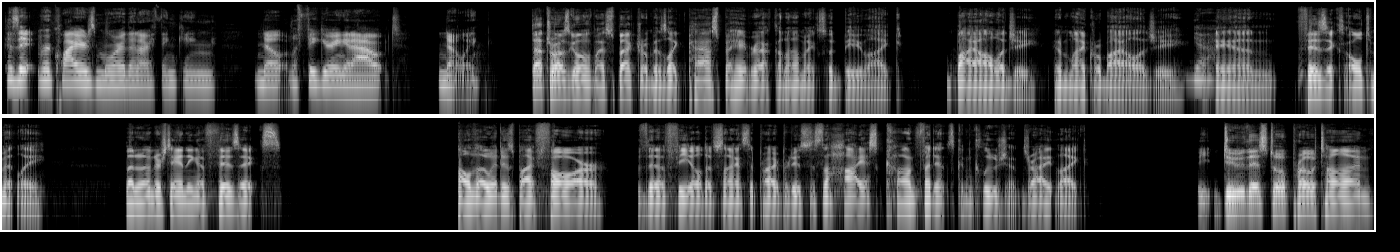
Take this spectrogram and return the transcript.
because it requires more than our thinking, no, figuring it out, knowing. that's where I was going with my spectrum. Is like past behavior economics would be like biology and microbiology Yeah. and physics ultimately. But an understanding of physics, although it is by far the field of science that probably produces the highest confidence conclusions, right? Like, do this to a proton,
